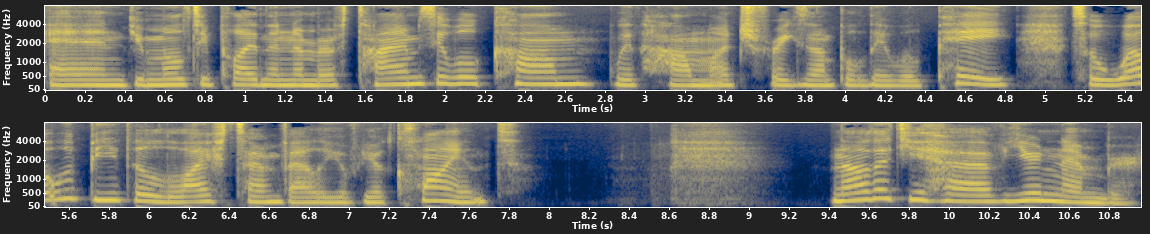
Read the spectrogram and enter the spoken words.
and you multiply the number of times they will come with how much, for example, they will pay. So what would be the lifetime value of your client? Now that you have your number,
